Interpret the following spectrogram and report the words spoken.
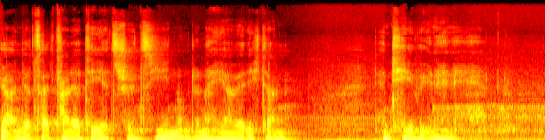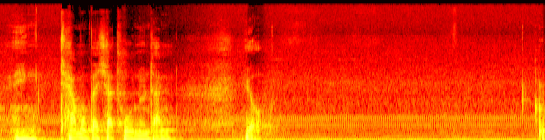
Ja, in der Zeit kann der Tee jetzt schön ziehen und nachher werde ich dann den Tee in den, in den Thermobecher tun und dann, jo, ein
